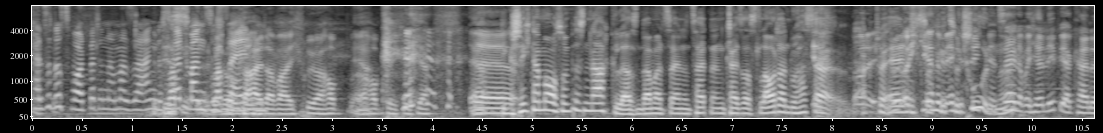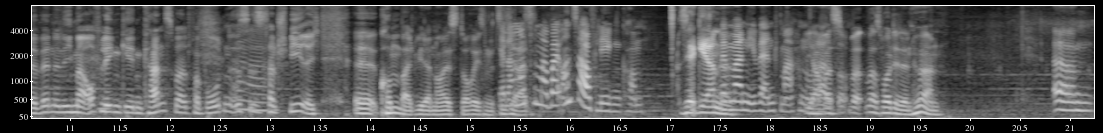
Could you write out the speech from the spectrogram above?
Kannst du das Wort bitte nochmal sagen? Das Das- hört man so selten. Unterhalter war ich früher haupt, Ja. äh, hauptsächlich, ja. Ja, Äh, die Geschichten haben auch so ein bisschen nachgelassen. Damals deine Zeit in Kaiserslautern. Du hast ja, ich aktuell euch nicht so gerne viel mehr zu Geschichten tun. erzählen, Ne? aber ich erlebe ja keine. Wenn du nicht mehr auflegen gehen kannst, weil es verboten ist, ist es halt schwierig. Äh, kommen bald wieder neue Stories mit Ja, dann Sicherheit. musst du mal bei uns auflegen kommen, Sehr gerne. wenn wir ein Event machen ja, oder was, so. wa- was wollt ihr denn hören? Ähm,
